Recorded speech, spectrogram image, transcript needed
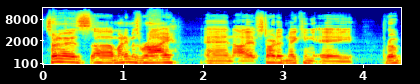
So, anyways, uh, my name is Rye, and I've started making a road.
